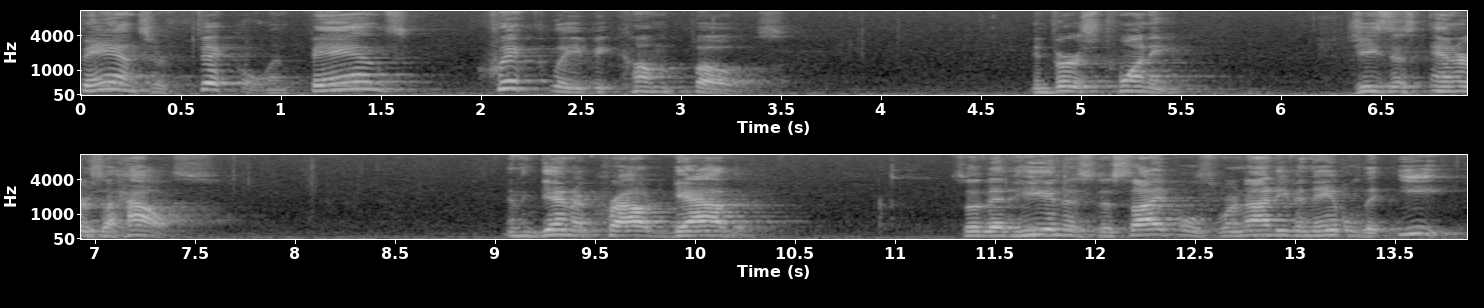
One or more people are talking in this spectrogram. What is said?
fans are fickle, and fans quickly become foes. In verse 20, Jesus enters a house. And again, a crowd gathered, so that he and his disciples were not even able to eat.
